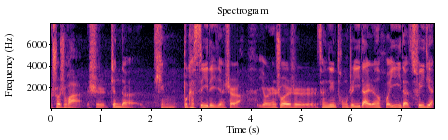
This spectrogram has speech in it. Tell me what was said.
说实话是真的挺不可思议的一件事啊。有人说是曾经统治一代人回忆的崔健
